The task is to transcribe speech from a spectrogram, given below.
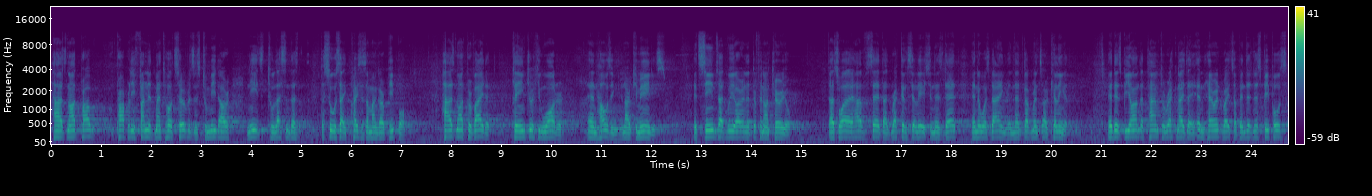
has not pro properly funded mental health services to meet our needs to lessen the, the suicide crisis among our people, has not provided clean drinking water and housing in our communities. It seems that we are in a different Ontario. That's why I have said that reconciliation is dead and it was dying and that governments are killing it. It is beyond the time to recognize the inherent rights of Indigenous peoples,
